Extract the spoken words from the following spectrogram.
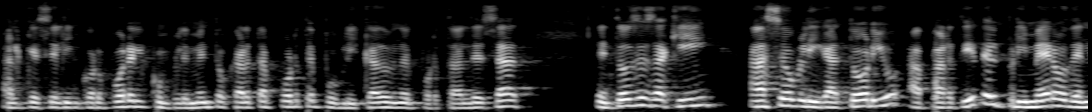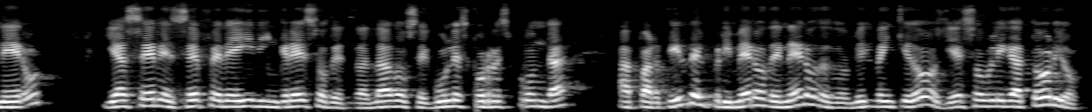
al que se le incorpora el complemento carta aporte publicado en el portal de SAT. Entonces aquí hace obligatorio a partir del primero de enero y hacer el CFDI de ingreso de traslado según les corresponda a partir del primero de enero de 2022, ya es obligatorio.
